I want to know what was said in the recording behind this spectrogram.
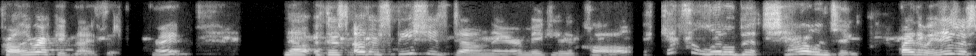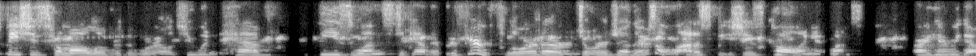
Probably recognize it, right? Now, if there's other species down there making a call, it gets a little bit challenging. By the way, these are species from all over the world. You wouldn't have these ones together. But if you're in Florida or Georgia, there's a lot of species calling at once. All right, here we go.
